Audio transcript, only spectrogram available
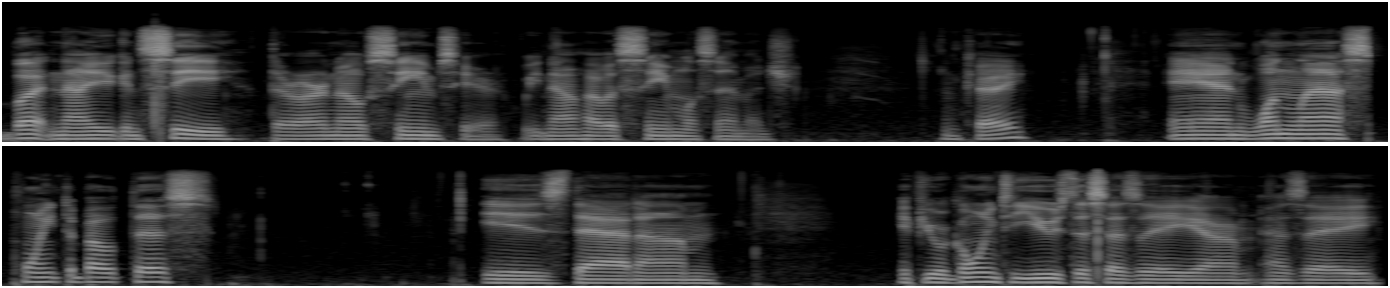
but now you can see there are no seams here. We now have a seamless image. Okay? And one last point about this is that um, if you were going to use this as a um, as a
